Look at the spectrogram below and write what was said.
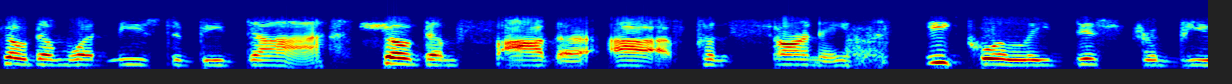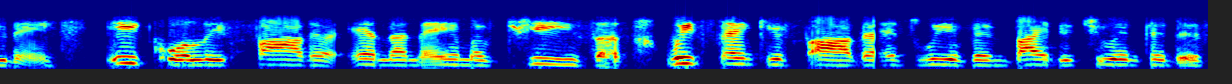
Show them what needs to be done. Show them, Father, uh, concerning equally distributing, equally, Father, in the name of Jesus. We thank you, Father, as we have invited you into this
